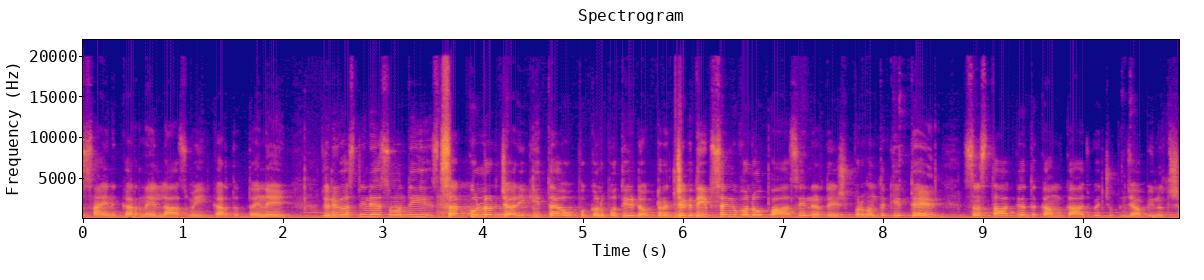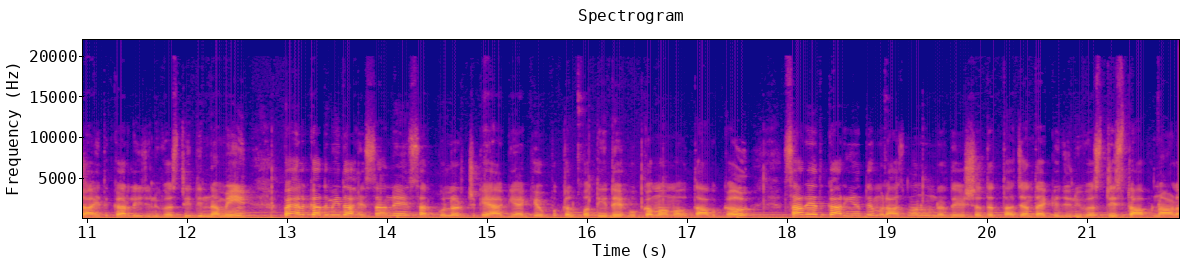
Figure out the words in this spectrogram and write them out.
ਸਾਈਨ ਕਰਨੇ ਲਾਜ਼ਮੀ ਕਰ ਦਿੱਤੇ ਨੇ। ਯੂਨੀਵਰਸਿਟੀ ਨੇ ਸੰਬੰਧੀ ਸਰਕੂਲਰ ਜਾਰੀ ਕੀਤਾ, ਉਪ ਕੁਲਪਤੀ ਡਾਕਟਰ ਜਗਦੀਪ ਸਿੰਘ ਵੱਲੋਂ ਪਾਸ ਇਹ ਨਿਰਦੇਸ਼ ਪ੍ਰਬੰਧ ਕੀਤੇ। ਸੰਸਥਾਗਤ ਕੰਮਕਾਜ ਵਿੱਚ ਪੰਜਾਬੀ ਨੂੰ ਉਤਸ਼ਾਹਿਤ ਕਰਨ ਲਈ ਯੂਨੀਵਰਸਿਟੀ ਦੀ ਨਵੀਂ ਪਹਿਲ ਕਦਮੀ ਦਾ ਹਿੱਸਾ ਨੇ ਸਰਕੂਲਰ 'ਚ ਕਿਹਾ ਗਿਆ ਕਿ ਉਪ ਕੁਲਪਤੀ ਦੇ ਹੁਕਮਾਂ ਮੁਤਾਬਕ ਸਾਰੇ ਅਧਿਕਾਰੀਆਂ ਤੇ ਮੁਲਾਜ਼ਮਾਂ ਨੂੰ ਨਿਰਦੇਸ਼ ਦਿੱਤਾ ਜਾਂਦਾ ਹੈ ਕਿ ਯੂਨੀਵਰਸਿਟੀ ਸਟਾਫ ਨਾਲ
